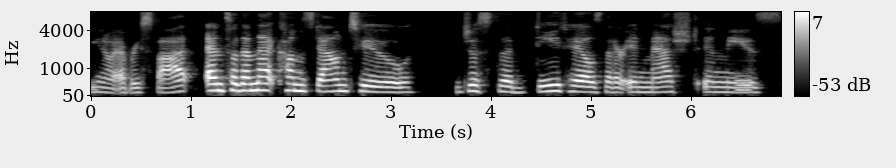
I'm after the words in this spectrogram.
you know, every spot. And so then that comes down to just the details that are enmeshed in these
